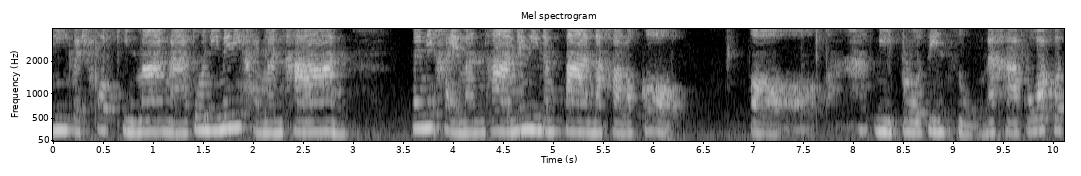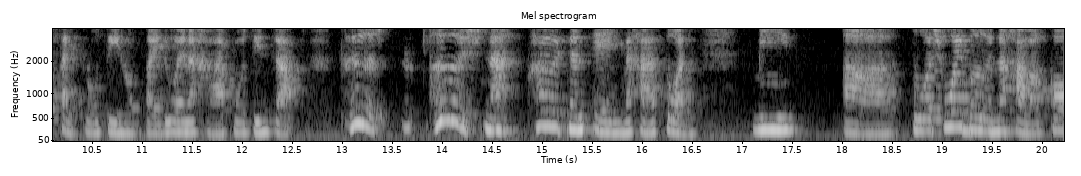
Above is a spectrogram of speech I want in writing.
นี่ก็ชอบกินมากนะ ตัวนี้ไม่มีไขมันทาน ไม่มีไขมันทาน ไม่มีน้ำตาลนะคะ แล้วก็มีโปรตีนสูงนะคะ เพราะว่าเขาใส่โปรตีนลงไปด้วยนะคะ โปรตีนจาก พืชพืชนะพืชนั่นเองนะคะ ส่วนมีตัวช่วยเบิร์นนะคะ แล้วก็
